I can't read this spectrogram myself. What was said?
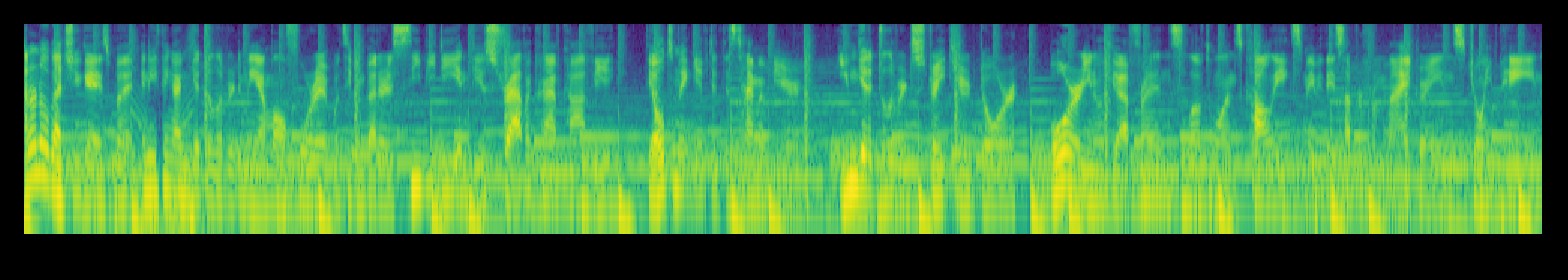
I don't know about you guys, but anything I can get delivered to me, I'm all for it. What's even better is CBD infused Strava Craft coffee, the ultimate gift at this time of year. You can get it delivered straight to your door, or you know, if you have friends, loved ones, colleagues, maybe they suffer from migraines, joint pain,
